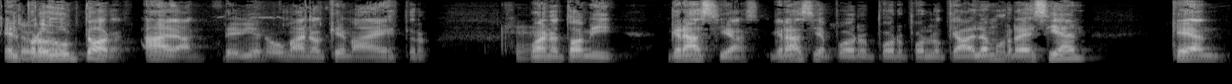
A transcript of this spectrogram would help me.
El productor, Adam, de Bien Humano, qué maestro. Bueno, Tommy, gracias. Gracias por, por, lo que hablamos recién. Quedan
